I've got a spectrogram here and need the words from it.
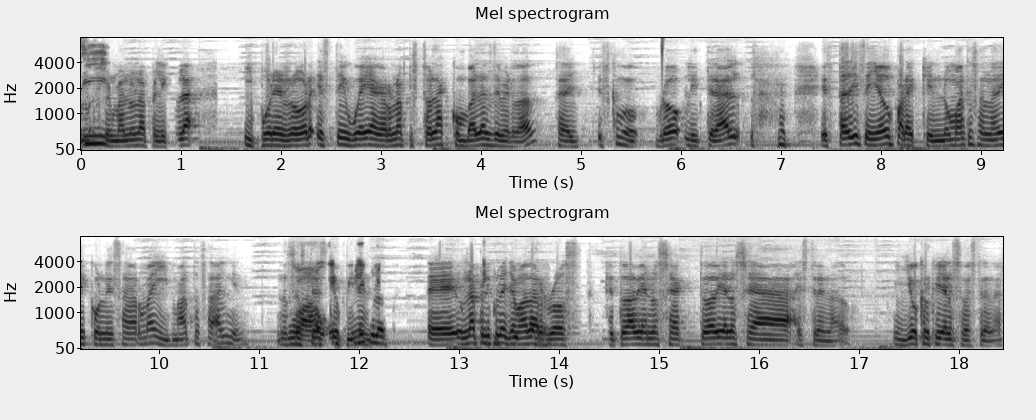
Sí. filmando una película y por error este güey agarró una pistola con balas de verdad. O sea, es como, bro, literal, está diseñado para que no mates a nadie con esa arma y matas a alguien. No sé Wow, ustedes qué ¿en opinan. película? Eh, una película ¿En qué llamada? Rust, que todavía no se ha, todavía no se ha estrenado. Y yo creo que ya no se va a estrenar.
